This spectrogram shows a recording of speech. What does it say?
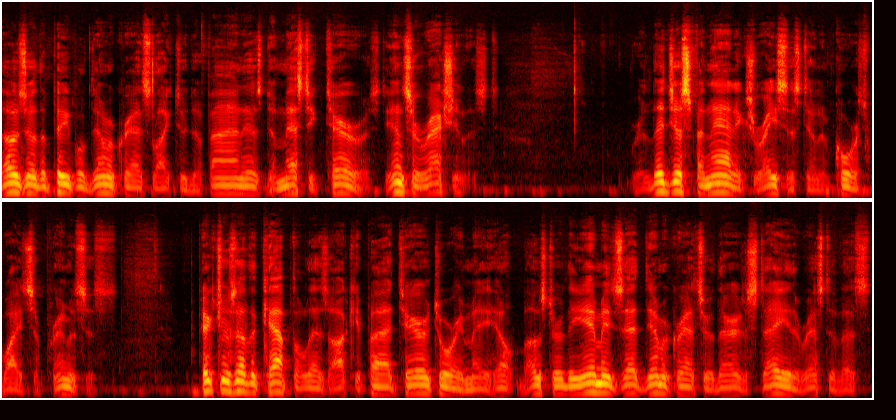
those are the people Democrats like to define as domestic terrorists, insurrectionists, religious fanatics, racist, and of course, white supremacists. Pictures of the Capitol as occupied territory may help bolster the image that Democrats are there to stay. The rest of us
